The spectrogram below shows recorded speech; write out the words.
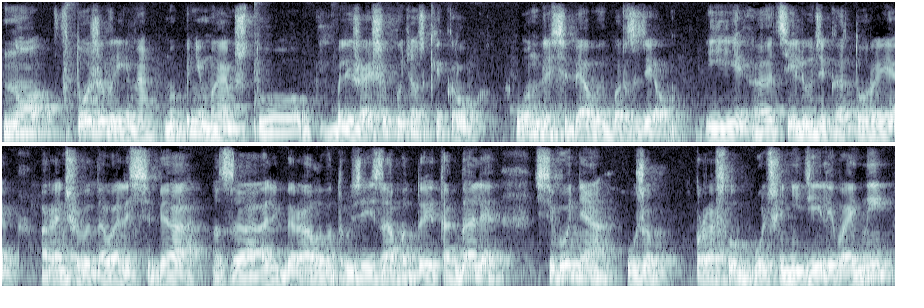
Но в то же время мы понимаем, что ближайший путинский круг, он для себя выбор сделал. И э, те люди, которые раньше выдавали себя за либералов, друзей Запада и так далее, сегодня уже прошло больше недели войны,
